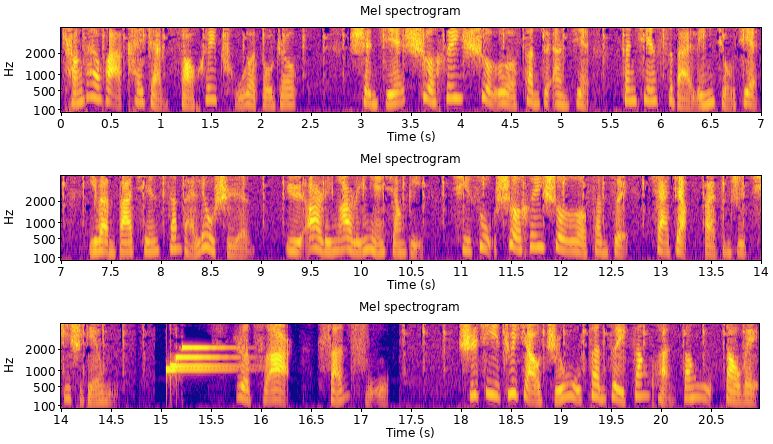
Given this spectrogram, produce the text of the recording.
常态化开展扫黑除恶斗争，审结涉黑涉恶犯罪案件三千四百零九件，一万八千三百六十人。与二零二零年相比，起诉涉黑涉恶犯罪下降百分之七十点五。热词二：反腐，实际追缴职务犯罪赃款赃物到位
